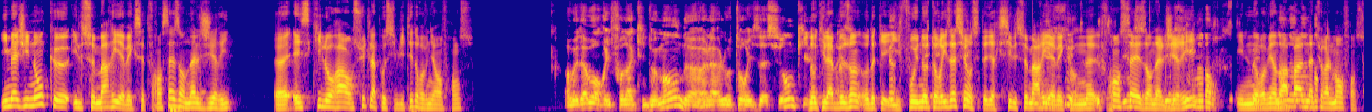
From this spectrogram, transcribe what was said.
Imaginons qu'il se marie avec cette Française en Algérie. Euh, Est-ce qu'il aura ensuite la possibilité de revenir en France? Ah, mais D'abord, il faudra qu'il demande euh, la- l'autorisation. Donc il a besoin. ok, il faut une autorisation, c'est-à-dire que s'il se marie Bien avec sûr, une Française sûr, en Algérie, sûr, il ne reviendra non, pas non, non. naturellement en France.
